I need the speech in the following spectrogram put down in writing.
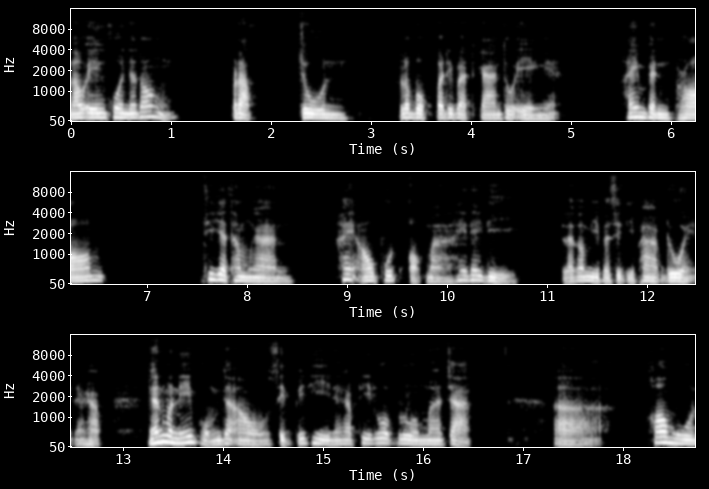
เราเองควรจะต้องปรับจูนระบบปฏิบัติการตัวเองเนี่ยให้เป็นพร้อมที่จะทำงานให้เอาพุทออกมาให้ได้ดี แล้วก็มีประสิทธิภาพด้วยนะครับ งั้นวันนี้ผมจะเอา 10 วิธีนะครับที่รวบรวมมาจาก ข้อมูล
